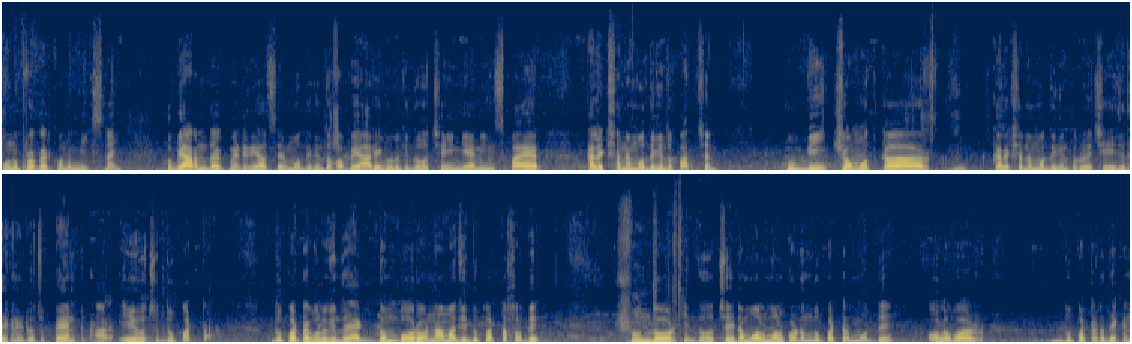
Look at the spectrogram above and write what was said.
কোনো প্রকার কোনো মিক্স নাই। খুবই আরামদায়ক মেটেরিয়ালসের মধ্যে কিন্তু হবে। আর এগুলো কিন্তু হচ্ছে ইন্ডিয়ান ইন্সপায়ার কালেকশনের মধ্যে কিন্তু পাচ্ছেন। খুবই চমৎকার কালেকশনের মধ্যে কিন্তু রয়েছে। এই যে দেখেন, এটা হচ্ছে প্যান্ট আর এই হচ্ছে দুপাট্টা। দুপাট্টাগুলো কিন্তু একদম বড় নামাজি দুপাট্টা হবে। সুন্দর কিন্তু হচ্ছে, এটা মলমল কটন দুপাট্টার মধ্যে অল ওভার দুপাট্টাটা দেখেন,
